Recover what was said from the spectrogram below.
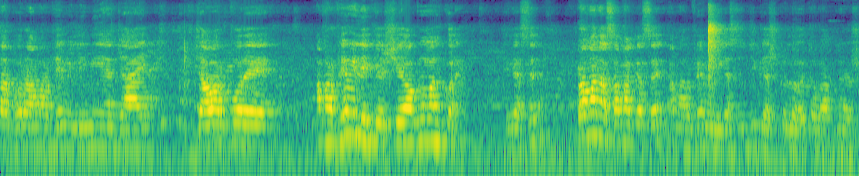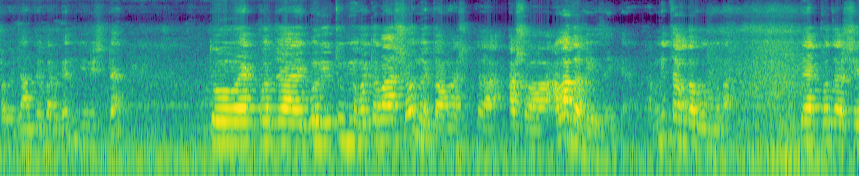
তারপরে আমার ফ্যামিলি নিয়ে যাই যাওয়ার পরে আমার ফ্যামিলিকে সে অপমান করে ঠিক আছে? প্রমাণ আছে আমার কাছে আমার ফ্যামিলির কাছে জিজ্ঞেস করলে হয়তো আপনারা সবাই জানতে পারবেন জিনিসটা। তো এক পর্যায়ে বলি তুমি হয়তো বা আসো নয়তো আমার আসো আলাদা হয়ে যায় আমি মিথ্যা কথা বলব না। তো এক পর্যায়ে সে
